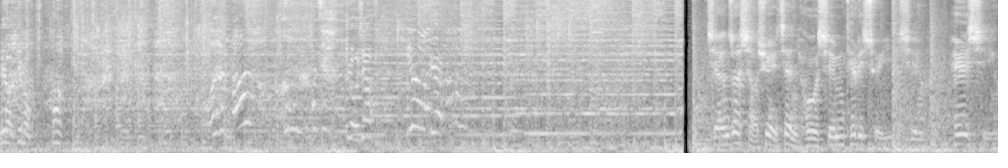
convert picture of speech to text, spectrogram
你好，地方啊！我很忙，给我枪！给我！现在小轩也叫你好心替你找医生，迄是因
